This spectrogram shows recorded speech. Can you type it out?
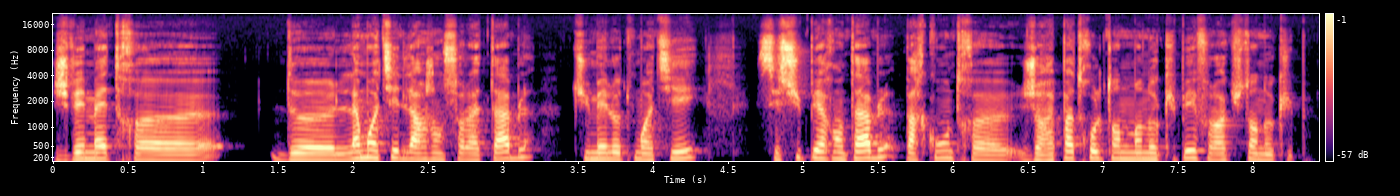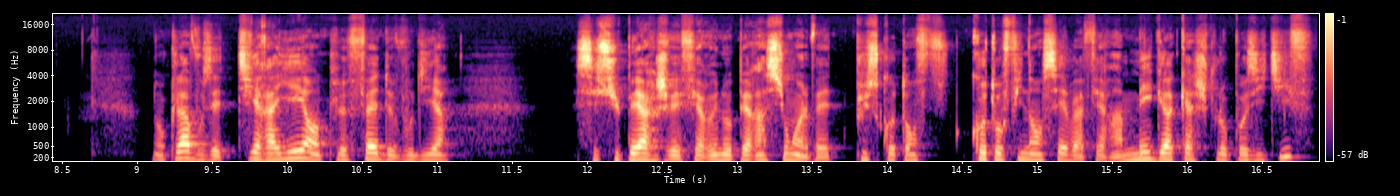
je vais mettre euh, de la moitié de l'argent sur la table, tu mets l'autre moitié, c'est super rentable, par contre, euh, j'aurai pas trop le temps de m'en occuper, il faudra que tu t'en occupes. Donc là, vous êtes tiraillé entre le fait de vous dire, c'est super, je vais faire une opération, elle va être plus qu'auto-financée, elle va faire un méga cash flow positif.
